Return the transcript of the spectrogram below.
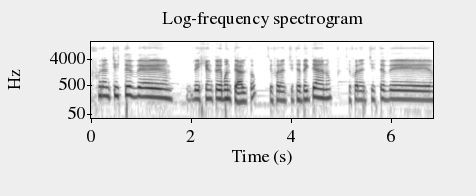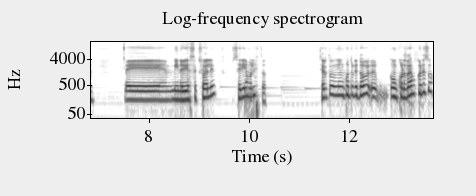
fueran chistes de, de gente de Puente Alto, si fueran chistes de haitianos, si fueran chistes de, de minorías sexuales, sería molesto. ¿Cierto? Yo encuentro que todos eh, concordamos con eso,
